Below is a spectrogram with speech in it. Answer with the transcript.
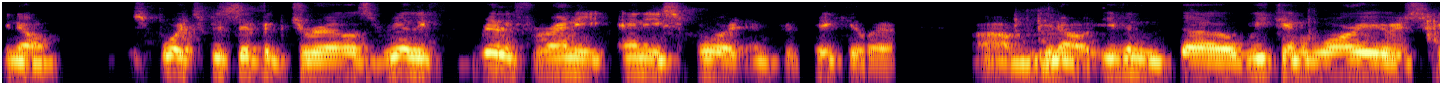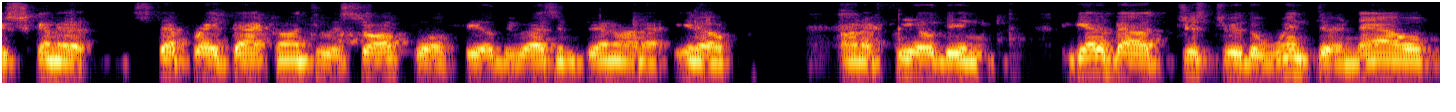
you know, sport specific drills, really, really for any, any sport in particular. Um, you know, even the weekend warrior is just going to step right back onto a softball field who hasn't been on a, you know, on a field in, forget about just through the winter, now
